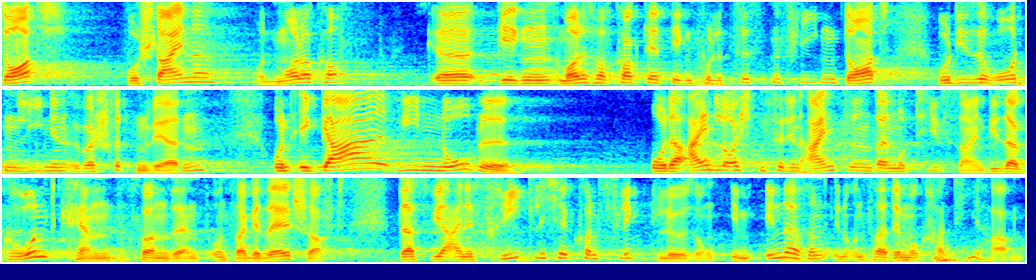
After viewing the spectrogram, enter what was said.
dort, wo Steine und Molotows äh, gegen Molotow-Cocktails gegen Polizisten fliegen, dort, wo diese roten Linien überschritten werden. Und egal wie nobel oder einleuchtend für den Einzelnen sein Motiv sein, dieser Grundkernkonsens unserer Gesellschaft, dass wir eine friedliche Konfliktlösung im Inneren in unserer Demokratie haben,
